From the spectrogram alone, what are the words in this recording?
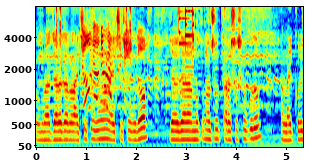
তোমরা যারা যারা লাইক সাবস্ক্রাইব করো লাইক সাবস্ক্রাইব করে দাও। যারা যারা নতুন আসো তারা সাবস্ক্রাইব করে দাও, আর লাইক করে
